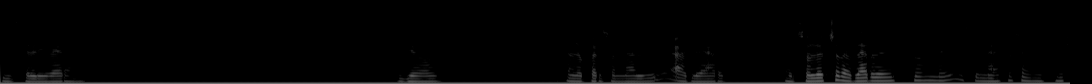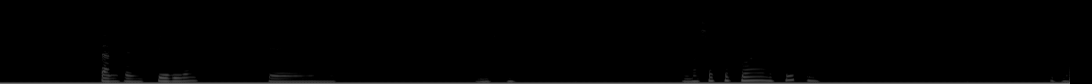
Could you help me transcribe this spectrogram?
y se liberan. Yo, en lo personal, hablar, el solo hecho de hablar de esto me, se me hace sentir tan sensible que no sé, no sé qué puedo decirles. No,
